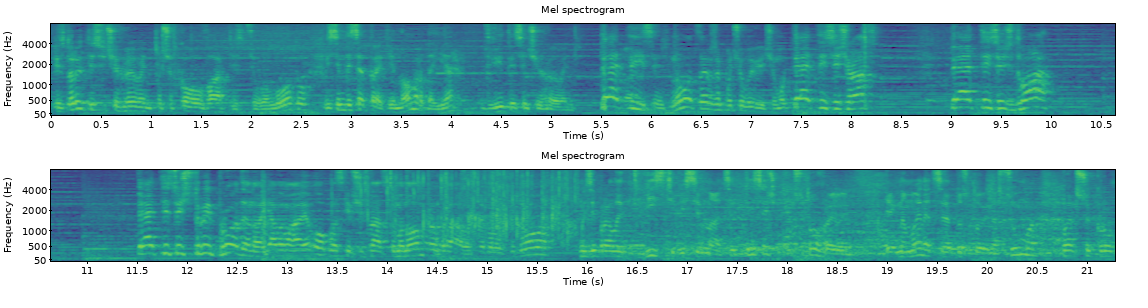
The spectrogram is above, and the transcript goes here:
Півтори тисячі гривень початкова вартість цього лоту. 83-й номер дає 2 тисячі гривень. 5 тисяч! Ну це вже по-чоловічому. 5 тисяч раз, 5 тисяч два, 5 тисяч три продано. Я вимагаю оплесків 16-му номеру. Браво, це було чудово. Ми зібрали 218 тисяч 100 гривень. Як на мене, це достойна сума. Перший крок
